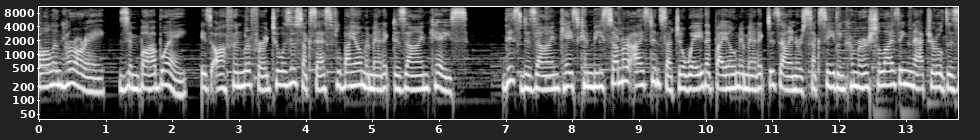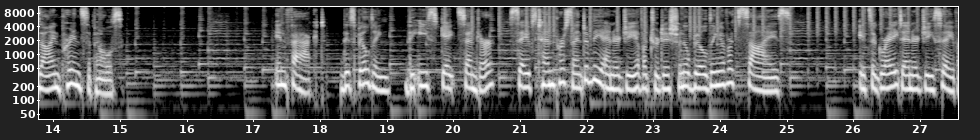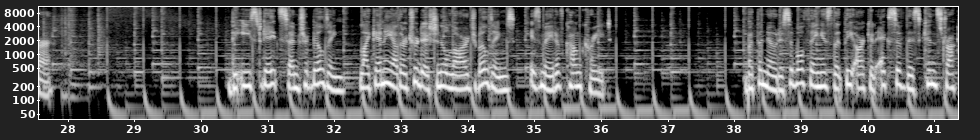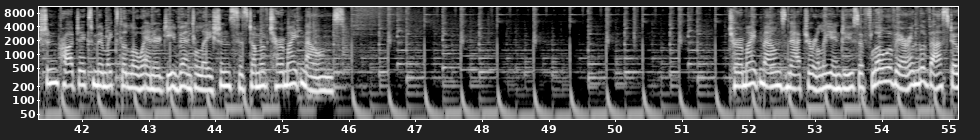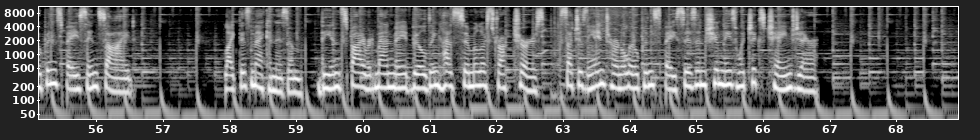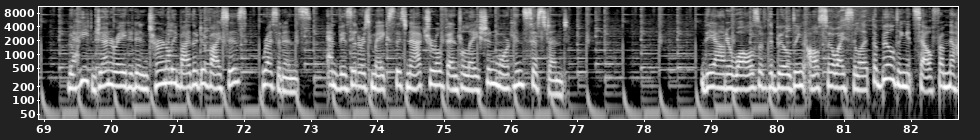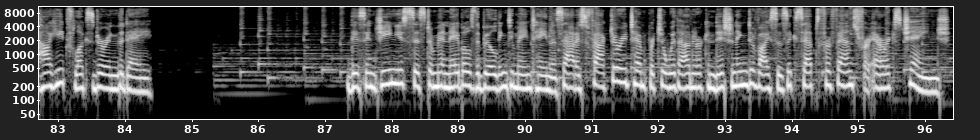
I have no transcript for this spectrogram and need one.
a in Harare, Zimbabwe, is often referred to as a successful biomimetic design case. This design case can be summarized in such a way that biomimetic designers succeed in commercializing natural design principles. In fact, this building, the Eastgate Center, saves 10% of the energy of a traditional building of its size. It's a great energy saver. The Eastgate Center building, like any other traditional large buildings, is made of concrete. But the noticeable thing is that the architects of this construction project mimics the low-energy ventilation system of termite mounds. Termite mounds naturally induce a flow of air in the vast open space inside. Like this mechanism, the inspired man-made building has similar structures, such as the internal open spaces and chimneys which exchange air. The heat generated internally by the devices, residents, and visitors makes this natural ventilation more consistent. The outer walls of the building also isolate the building itself from the high heat flux during the day. This ingenious system enables the building to maintain a satisfactory temperature without air conditioning devices except for fans for air exchange.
